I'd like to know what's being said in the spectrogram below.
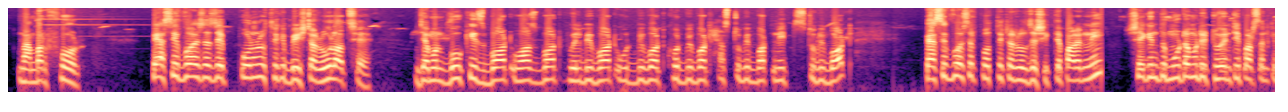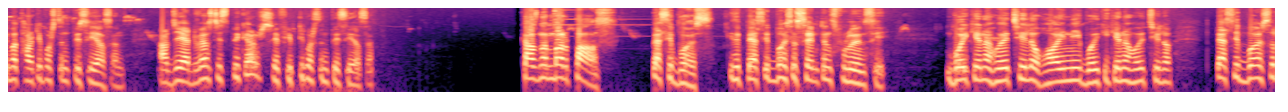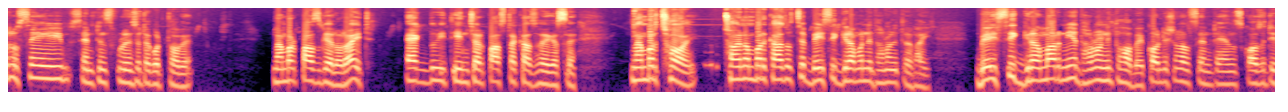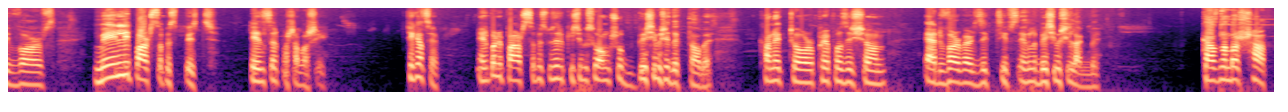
নাম্বার ফোর প্যাসিভ ভয়েসে যে পনেরো থেকে বিশটা রুল আছে, যেমন book is bought was bought will be bought would be bought could be bought has to be bought needs to be bought passive ভয়েসের প্রত্যেকটা রুল যে শিখতে পারেননি সে কিন্তু মোটামুটি টোয়েন্টি পার্সেন্ট কিংবা থার্টি পার্সেন্ট পিছিয়ে আছেন। আর যে অ্যাডভান্সড স্পিকার সে ফিফটি পার্সেন্ট পিছিয়ে আছেন। কাজ নাম্বার পাঁচ প্যাসিভ ভয়েস কিন্তু প্যাসিভ ভয়েসের সেন্টেন্স ফ্লুয়েন্সি বই কেনা হয়েছিল, হয়নি, বই কি কেনা হয়েছিল? প্যাসিভ ভয়েসেরও সেম সেন্টেন্স ফ্লুয়েন্সিটা করতে হবে। নাম্বার পাঁচ গেল রাইট এক, দুই, তিন, চার, পাঁচটা কাজ হয়ে গেছে। নাম্বার ছয় ছয় নম্বর কাজ হচ্ছে বেসিক গ্রামার নিয়ে ধারণা নিতে হবে ভাই। বেসিক গ্রামার নিয়ে ধারণা নিতে হবে। Conditional sentence positive verbs mainly parts of speech টেন্সের পাশাপাশি। ঠিক আছে? এরপরে পার্টস অফ স্পিচের কিছু কিছু অংশ বেশি বেশি দেখতে হবে। কানেক্টর প্রেপোজিশন অ্যাডভার্ব অ্যাডজেক্টিভস এগুলো বেশি বেশি লাগবে। কাজ নাম্বার সাত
